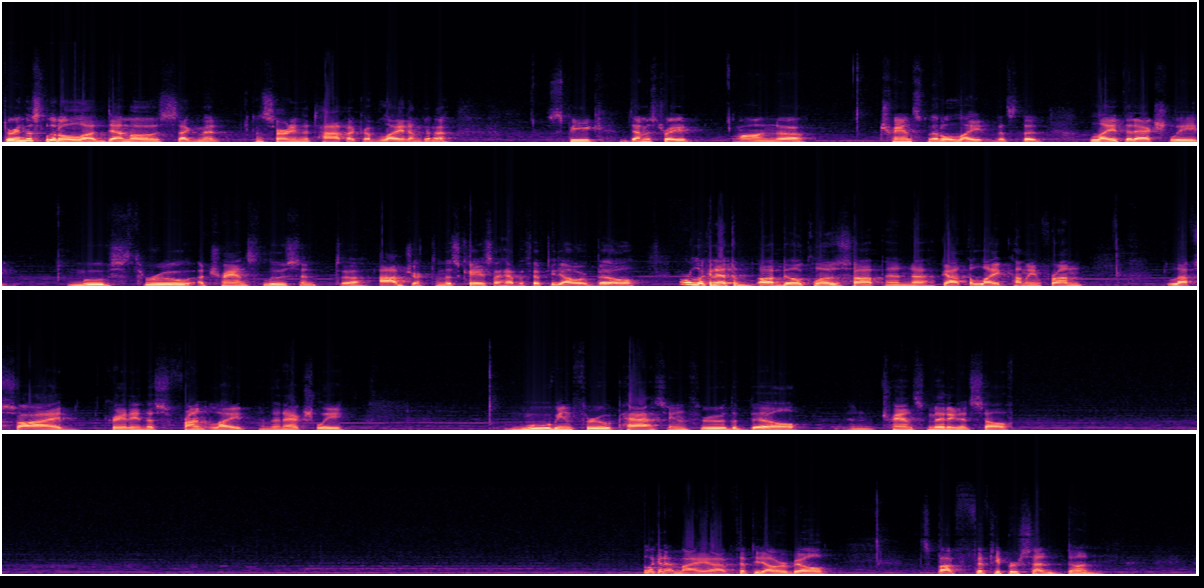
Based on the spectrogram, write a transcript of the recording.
During this little uh, demo segment concerning the topic of light, I'm going to speak, demonstrate on uh, transmittal light. That's the light that actually moves through a translucent uh, object. In this case, I have a $50 bill. We're looking at the uh, bill close up and uh, I've got the light coming from left side, creating this front light and then actually moving through, passing through the bill and transmitting itself. Looking at my uh, $50 bill, it's about 50% done.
